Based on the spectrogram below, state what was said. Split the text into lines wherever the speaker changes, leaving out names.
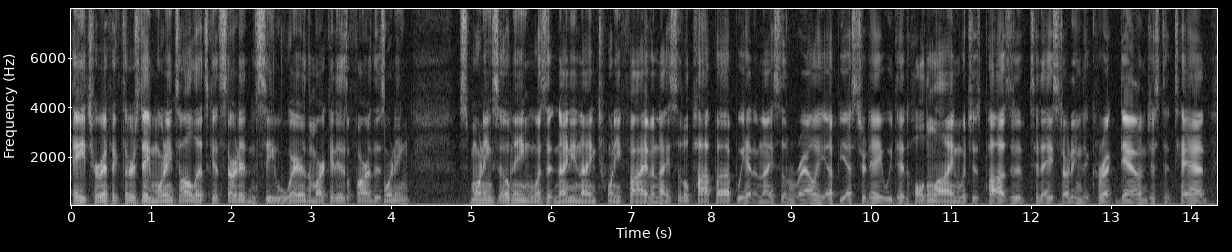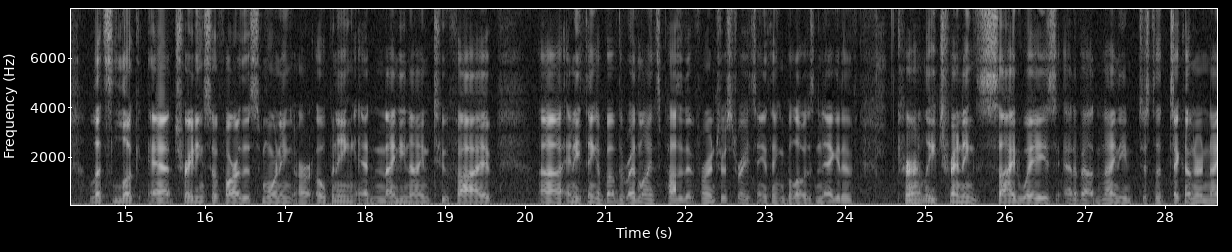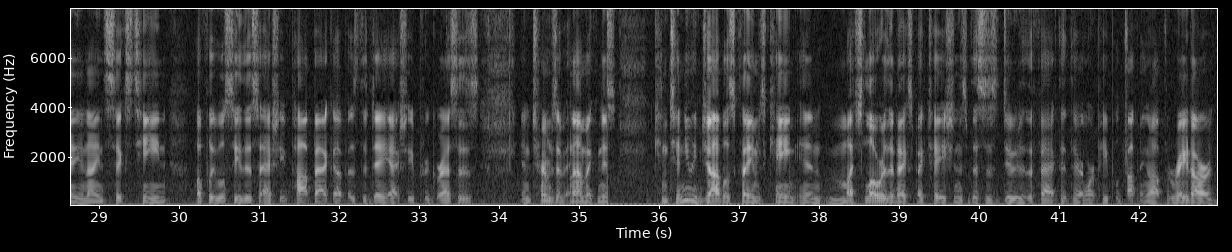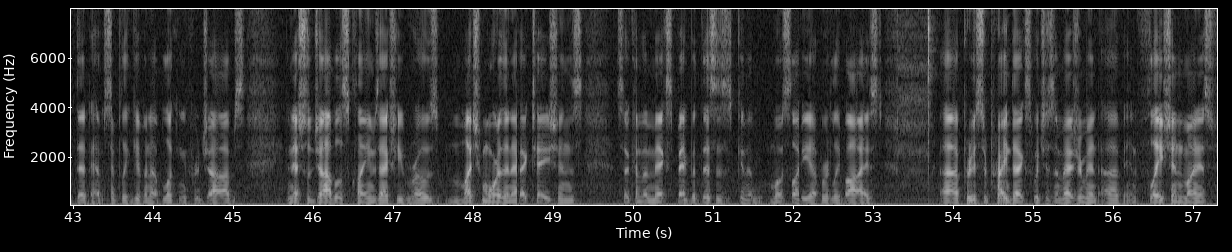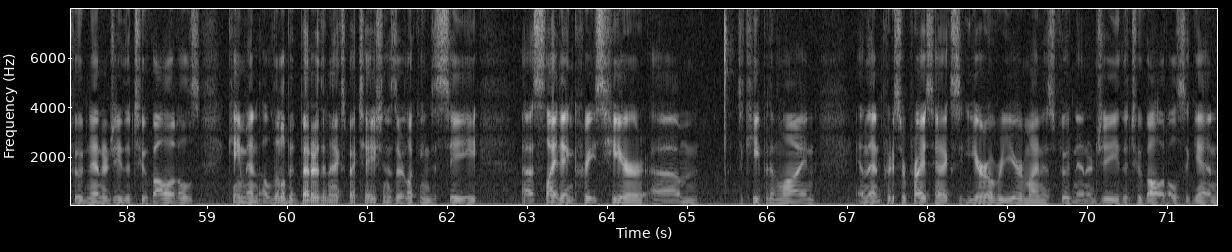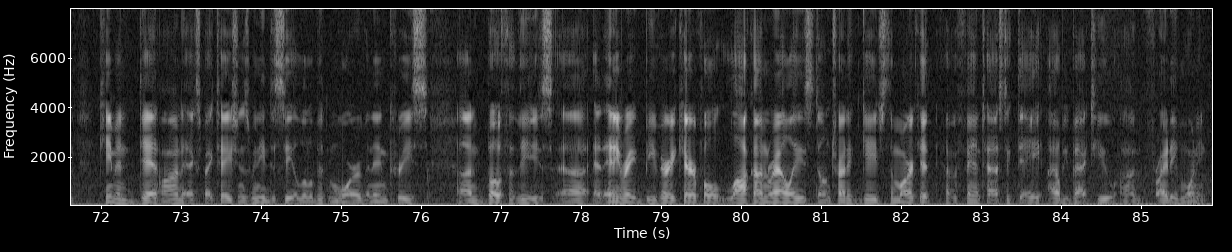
A terrific Thursday morning to all. Let's get started and see where the market is so far this morning. This morning's opening was at 99.25, a nice little pop up. We had a nice little rally up yesterday. We did hold a line, which is positive. Today, starting to correct down just a tad. Let's look at trading so far this morning. Our opening at 99.25. Uh, anything above the red line is positive for interest rates. Anything below is negative currently trending sideways at about 90 just a tick under 99.16 hopefully we'll see this actually pop back up as the day actually progresses in terms of economic news continuing jobless claims came in much lower than expectations. This is due to the fact that there are more people dropping off the radar that have simply given up looking for jobs. Initial jobless claims actually rose much more than expectations so kind of a mixed bag but this is going to most likely be upwardly biased. Uh, producer price index, which is a measurement of inflation minus food and energy, the two volatiles, came in a little bit better than expectations. They're looking to see a slight increase here. Um, to keep it in line. And then producer price index year over year minus food and energy, the two volatiles again came in dead on expectations. We need to see a little bit more of an increase on both of these. Uh, at any rate, be very careful, lock on rallies, don't try to gauge the market. Have a fantastic day. I'll be back to you on Friday morning.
